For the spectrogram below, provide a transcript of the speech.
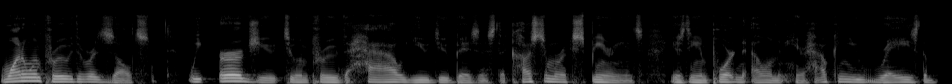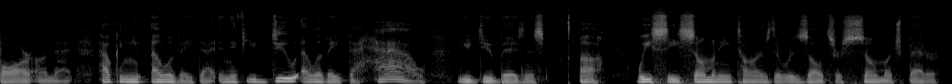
want to improve the results, we urge you to improve the how you do business. The customer experience is the important element here. How can you raise the bar on that? How can you elevate that? And if you do elevate the how you do business, uh, we see so many times the results are so much better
